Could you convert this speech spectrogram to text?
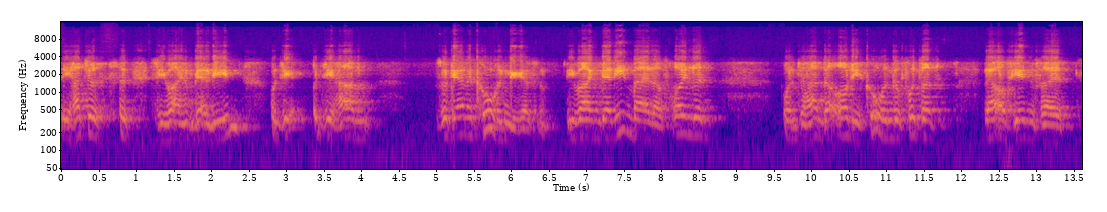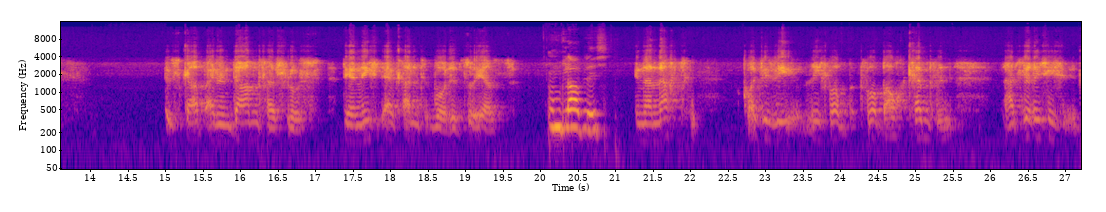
sie hatte, sie war in Berlin und sie, und sie haben so gerne Kuchen gegessen. Sie war in Berlin bei einer Freundin und haben da ordentlich Kuchen gefuttert. Ja, auf jeden Fall. Es gab einen Darmverschluss, der nicht erkannt wurde zuerst. Unglaublich. In der Nacht konnte sie sich vor, vor Bauchkrämpfen, hat sie richtig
